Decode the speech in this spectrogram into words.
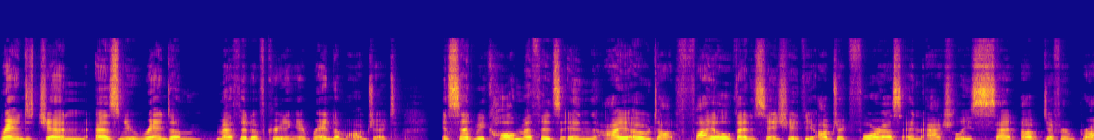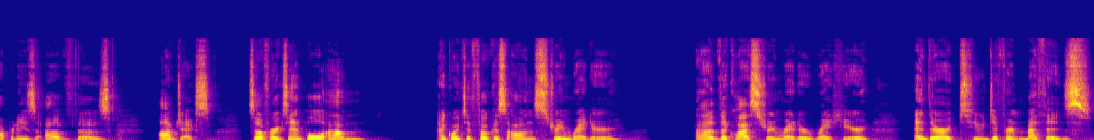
randgen as new random method of creating a random object. Instead, we call methods in io.file that instantiate the object for us and actually set up different properties of those objects. So for example, um, I'm going to focus on StreamWriter, uh, the class StreamWriter right here, and there are two different methods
